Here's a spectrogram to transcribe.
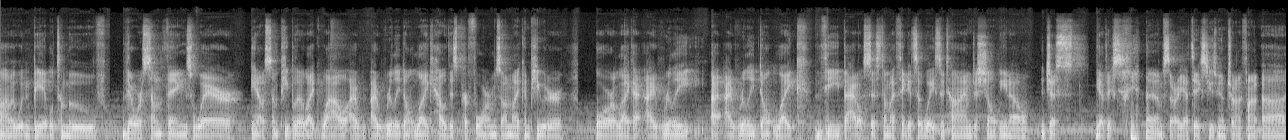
um, it wouldn't be able to move. There were some things where, you know, some people are like, wow, I, I really don't like how this performs on my computer. Or like I, I really I, I really don't like the battle system. I think it's a waste of time. Just show you know, just yeah, I'm sorry. You have to excuse me. I'm trying to find, uh,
